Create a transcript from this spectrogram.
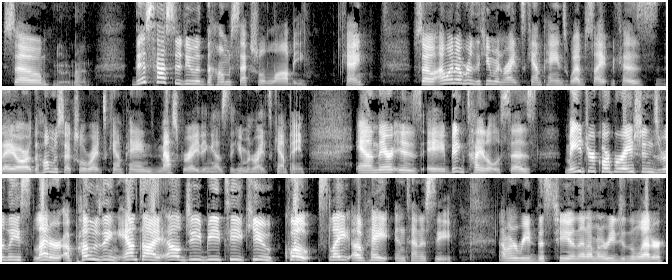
So You know what I meant? This has to do with the homosexual lobby. Okay. So I went over the Human Rights Campaign's website because they are the homosexual rights campaign masquerading as the Human Rights Campaign. And there is a big title. It says, Major corporations release letter opposing anti LGBTQ, quote, slate of hate in Tennessee. I'm going to read this to you and then I'm going to read you the letter.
